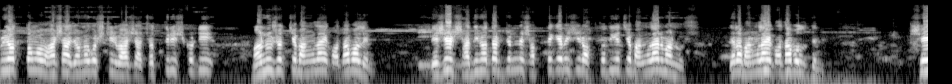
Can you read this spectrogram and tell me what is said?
বৃহত্তম ভাষা, জনগোষ্ঠীর ভাষা। ছত্রিশ কোটি মানুষ হচ্ছে বাংলায় কথা বলেন। দেশের স্বাধীনতার জন্য সব থেকে বেশি রক্ত দিয়েছে বাংলার মানুষ যারা বাংলায় কথা বলতেন। সে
